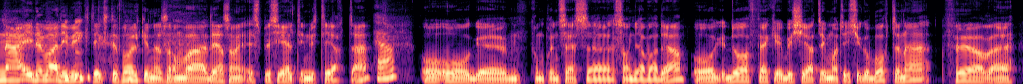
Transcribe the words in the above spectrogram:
Nei, det var de viktigste folkene som var der, som spesielt inviterte. Ja. Og, og eh, kronprinsesse Sonja var der. Og da fikk jeg beskjed at jeg måtte ikke gå bort til henne før eh,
